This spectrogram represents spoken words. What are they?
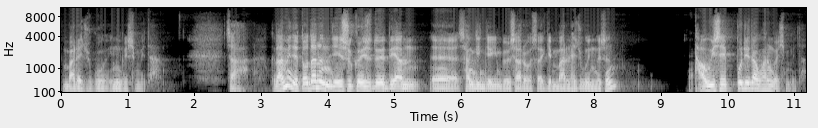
말해주고 있는 것입니다. 자, 그 다음에 이제 또 다른 예수 그리스도에 대한 에, 상징적인 묘사로서 이렇게 말을 해주고 있는 것은 다윗의 뿌리라고 하는 것입니다.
